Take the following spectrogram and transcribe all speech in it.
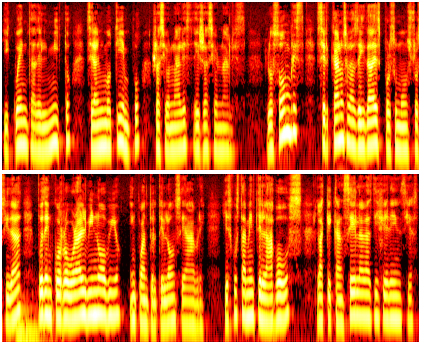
y cuenta del mito, ser al mismo tiempo racionales e irracionales. Los hombres, cercanos a las deidades por su monstruosidad, pueden corroborar el binomio en cuanto el telón se abre. Y es justamente la voz la que cancela las diferencias.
